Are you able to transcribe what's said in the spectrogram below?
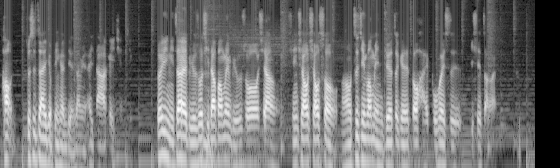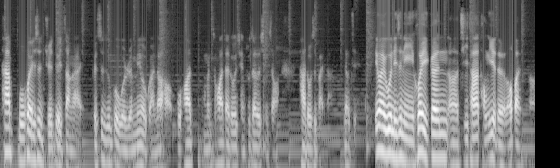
好。就是在一个平衡点上面，哎，大家可以前进。所以你在比如说其他方面，比如说像行销、销售，然后资金方面，你觉得这个都还不会是一些障碍？它不会是绝对障碍。可是如果我人没有管到好，我花我们花再多的钱做再多行销，它都是白搭。了解。另外一个问题是，你会跟呃其他同业的老板啊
